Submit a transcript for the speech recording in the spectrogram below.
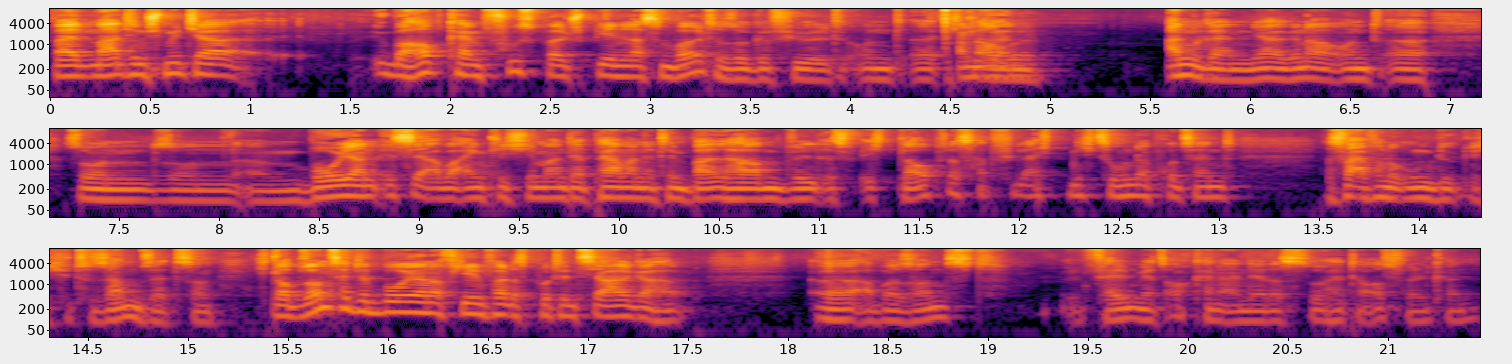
weil Martin Schmidt ja überhaupt kein Fußball spielen lassen wollte, so gefühlt. Und äh, ich Anrennen. glaube. Anrennen, ja, genau. Und äh, so ein, so ein ähm, Bojan ist ja aber eigentlich jemand, der permanent den Ball haben will. Ich glaube, das hat vielleicht nicht zu 100 Prozent. Das war einfach eine unglückliche Zusammensetzung. Ich glaube, sonst hätte Bojan auf jeden Fall das Potenzial gehabt. Äh, aber sonst fällt mir jetzt auch keiner ein, der das so hätte ausfüllen können.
